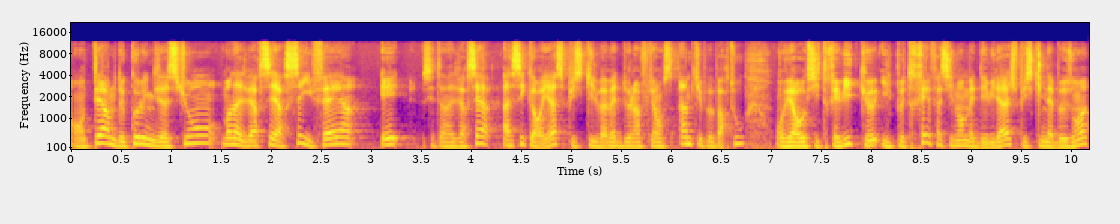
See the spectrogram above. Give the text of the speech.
en termes de colonisation, mon adversaire sait y faire, et c'est un adversaire assez coriace, puisqu'il va mettre de l'influence un petit peu partout. On verra aussi très vite qu'il peut très facilement mettre des villages, puisqu'il n'a besoin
